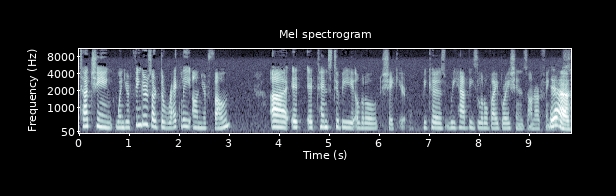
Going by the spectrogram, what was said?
touching when your fingers are directly on your phone, uh, it it tends to be a little shakier because we have these little vibrations on our fingers. Yeah.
